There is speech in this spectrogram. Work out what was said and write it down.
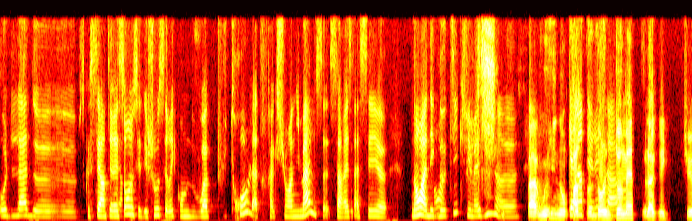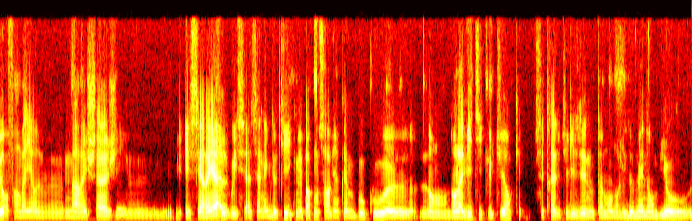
au-delà de. Parce que c'est intéressant, c'est des choses, c'est vrai qu'on ne voit plus trop, l'attraction animale. Ça, reste assez. Euh, non, anecdotique, j'imagine. Euh. Bah oui, non, pas, dans le domaine de l'agriculture, enfin, on va dire maraîchage et, céréales, oui, c'est assez anecdotique, mais par contre, ça revient quand même beaucoup dans, dans, la viticulture, c'est très utilisé notamment dans les domaines en bio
